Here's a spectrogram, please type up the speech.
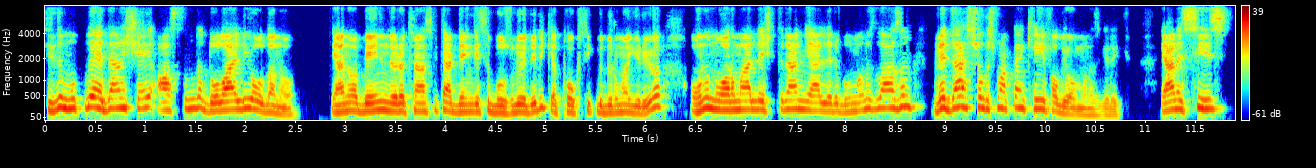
Sizi mutlu eden şey aslında dolaylı yoldan o. Yani o beynin nörotransmitter dengesi bozuluyor dedik ya toksik bir duruma giriyor. Onu normalleştiren yerleri bulmanız lazım ve ders çalışmaktan keyif alıyor olmanız gerekiyor. Yani siz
